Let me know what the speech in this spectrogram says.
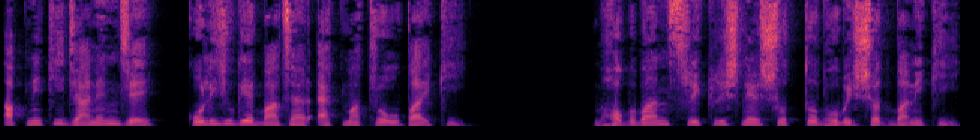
আপনি কি জানেন যে কলিযুগে বাঁচার একমাত্র উপায় কি? ভগবান শ্রীকৃষ্ণের সত্য ভবিষ্যৎবাণী কি?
